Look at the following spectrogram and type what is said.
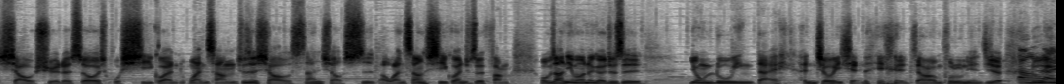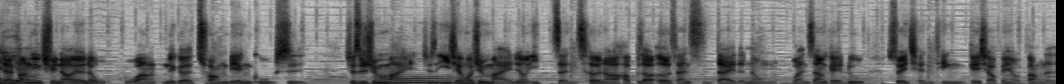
小学的时候，我习惯晚上就是小三、小四吧，晚上习惯就是放。我不知道你有没有那个，就是用录音带，很久以前的，这样好像步入年纪，就录音带放进去，然后有那往那个床边故事，就是去买，就是以前会去买那种一整册，然后还不知道二三十代的那种，晚上可以录睡前听，给小朋友放的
